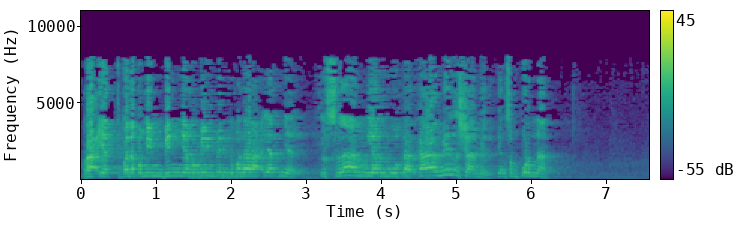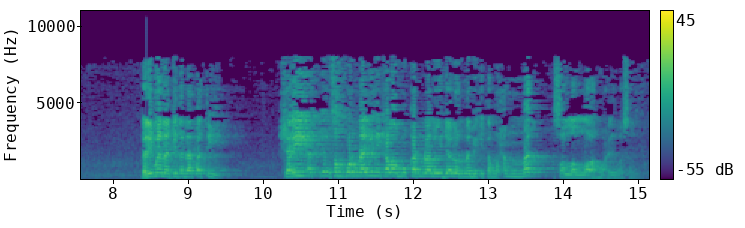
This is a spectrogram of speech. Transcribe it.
Rakyat kepada pemimpinnya, pemimpin kepada rakyatnya. Islam yang mutakamil syamil, yang sempurna. Dari mana kita dapati syariat yang sempurna ini kalau bukan melalui jalur Nabi kita Muhammad sallallahu alaihi wasallam.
